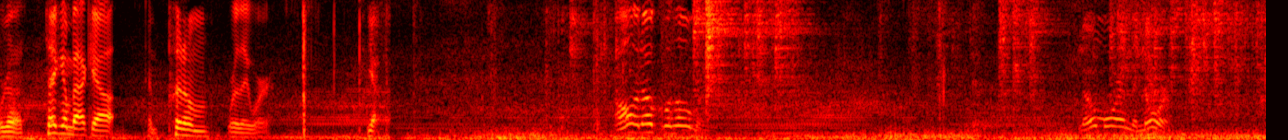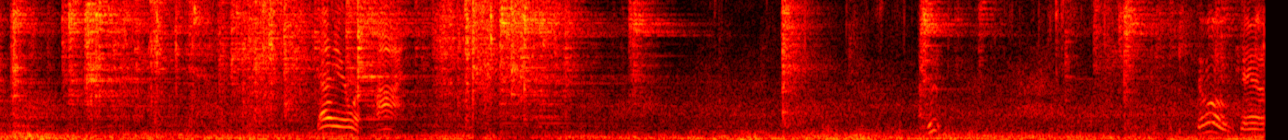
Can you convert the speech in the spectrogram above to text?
we're gonna take them back out and put them where they were. Yeah. All in Oklahoma. No more in the north. Down here was hot. Come on, Cam.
